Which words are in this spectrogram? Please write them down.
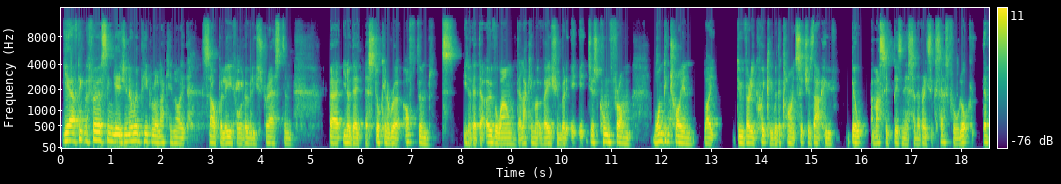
Yeah, I think the first thing is, you know, when people are lacking like self belief or overly stressed and, uh, you know, they're, they're stuck in a rut, often you know, they're, they're overwhelmed, they're lacking motivation, but it, it just comes from wanting to try and like do very quickly with a client such as that who built a massive business and they're very successful. Look, they've,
